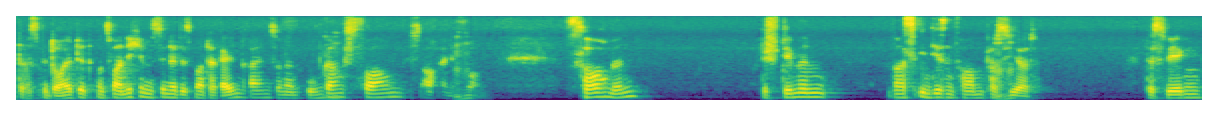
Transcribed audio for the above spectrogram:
Das bedeutet, und zwar nicht im Sinne des materiellen rein, sondern Umgangsform ist auch eine mhm. Form. Formen bestimmen, was in diesen Formen passiert. Deswegen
